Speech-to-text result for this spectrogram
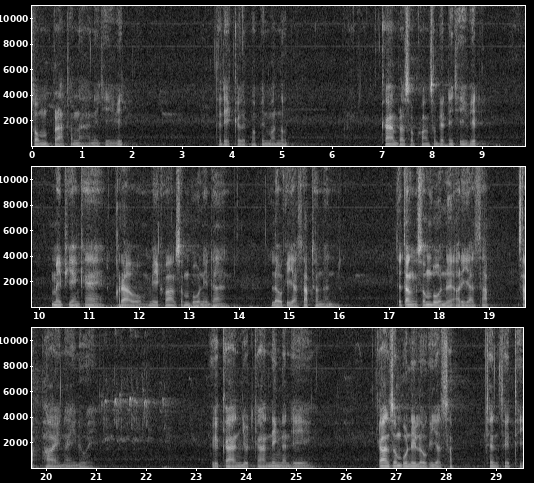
สมปรารถนาในชีวิตแต่เด็กเกิดมาเป็นมนุษย์ การประสบความสำเร็จในชีวิต ไม่เพียงแค่เรามีความสมบูรณ์ในด้าน โลกิยทรัพย์เท่านั้น จะต้องสมบูรณ์ด้วยอริยทรัพย์ ทรัพย์ภายในด้วย คือการหยุดการนิ่งนั่นเอง การสมบูรณ์ในโลกิยทรัพย์ เช่นเศรษฐี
